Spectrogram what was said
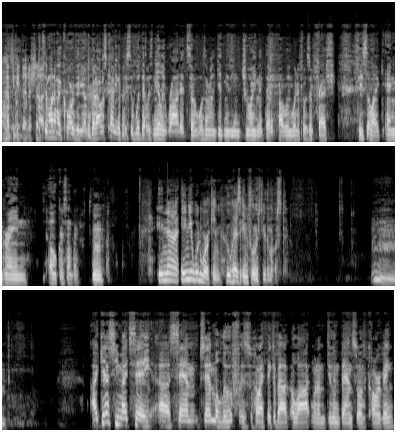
I'll have to give that a shot. it's in one of my core videos. But I was cutting a piece of wood that was nearly rotted, so it wasn't really giving me the enjoyment that it probably would if it was a fresh piece of like end grain oak or something. In uh, in your woodworking, who has influenced you the most? Hmm. I guess you might say uh, Sam Sam Maloof is who I think about a lot when I'm doing bandsaw carving.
